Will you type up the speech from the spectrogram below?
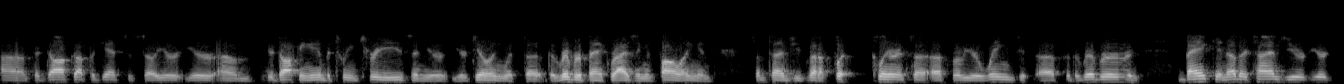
um, to dock up against, and so you're you're um, you're docking in between trees, and you're you're dealing with the the riverbank rising and falling, and sometimes you've got a foot clearance uh, uh, for your wing to, uh, for the river and bank, and other times you're you're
